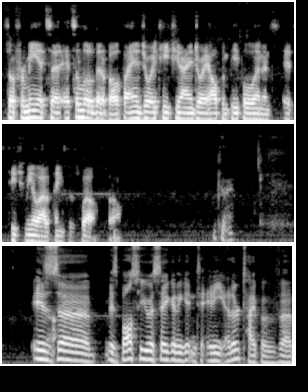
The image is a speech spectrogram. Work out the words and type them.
So for me, it's a it's a little bit of both. I enjoy teaching. I enjoy helping people, and it's it's teaching me a lot of things as well. So. Okay. Is uh is Balsa USA going to get into any other type of uh,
